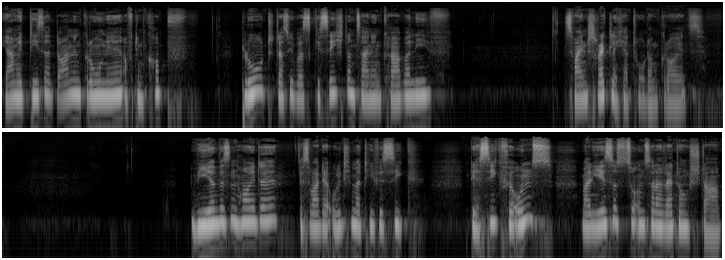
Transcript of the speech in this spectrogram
Ja, mit dieser Dornenkrone auf dem Kopf, Blut, das übers Gesicht und seinen Körper lief. Es war ein schrecklicher Tod am Kreuz. Wir wissen heute, es war der ultimative Sieg. Der Sieg für uns, weil Jesus zu unserer Rettung starb.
